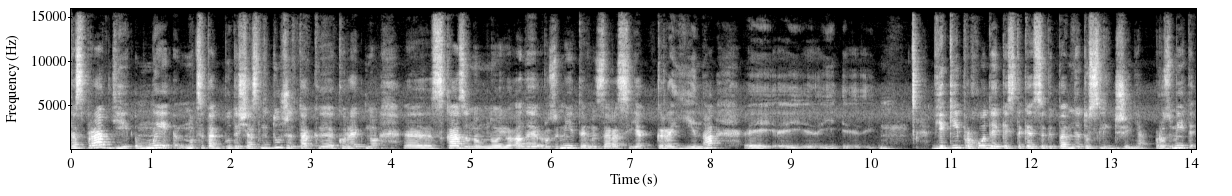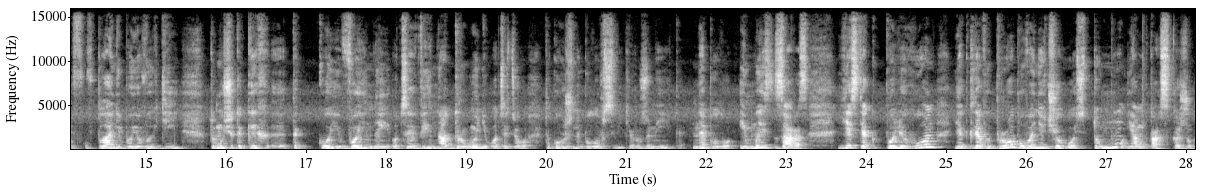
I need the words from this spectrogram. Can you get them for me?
насправді ми, ну це так буде зараз не дуже так е, коректно е, сказано мною, але розумієте, ми зараз як країна. В якій проходить якесь таке собі певне дослідження, розумієте, в, в плані бойових дій. Тому що таких, е, такої війни, оце війна дронів, оце цього такого ж не було в світі, розумієте? Не було. І ми зараз є як полігон, як для випробування чогось. Тому я вам так скажу:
